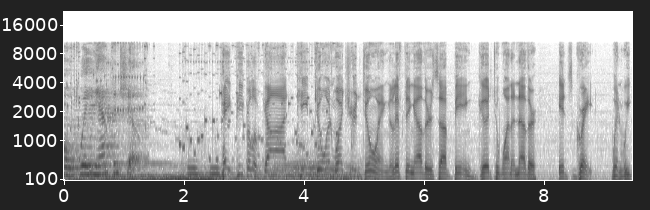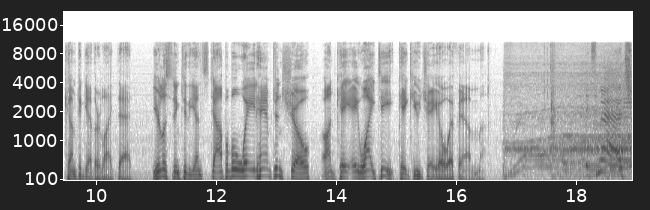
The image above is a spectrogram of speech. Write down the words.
Show. Hey, people of God, keep doing what you're doing, lifting others up, being good to one another. It's great when we come together like that. You're listening to the Unstoppable Wade Hampton Show on KAYT, KQJO FM. It's Madge.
